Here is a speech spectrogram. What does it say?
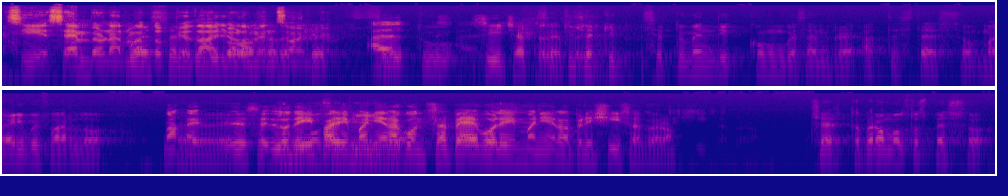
Sì, è sempre un'arma a doppio taglio la menzogna. perché Al- se tu, Sì, certo se che tu poi- cerchi, se tu menti comunque sempre a te stesso, magari puoi farlo Ma eh, eh, eh, se- lo devi fare in maniera consapevole e in maniera precisa, però. Certo, però molto spesso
